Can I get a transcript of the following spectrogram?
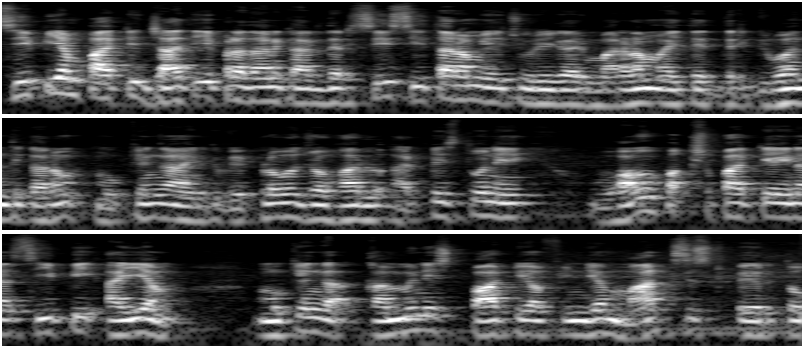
సిపిఎం పార్టీ జాతీయ ప్రధాన కార్యదర్శి సీతారాం యేచూరి గారి మరణం అయితే దిగ్భ్రాంతికరం. ముఖ్యంగా ఆయనకు విప్లవ జోహార్లు అర్పిస్తూనే వామపక్ష పార్టీ అయిన సిపిఐఎం ముఖ్యంగా communist party of India Marxist పేరుతో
